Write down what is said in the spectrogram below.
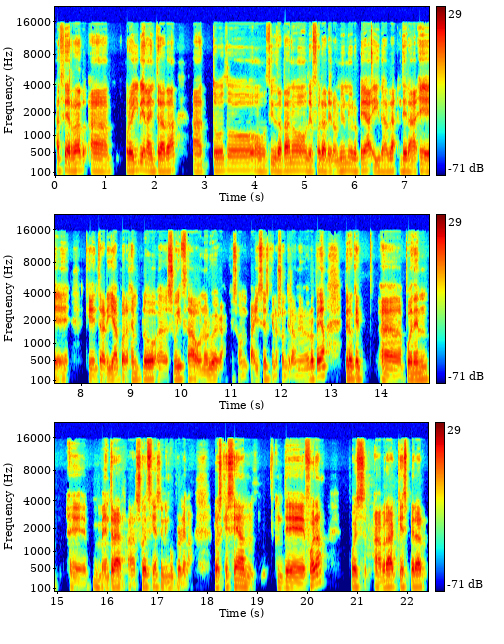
ha cerrado, ah, prohíbe la entrada a todo ciudadano de fuera de la Unión Europea y de la, de la EEE, que entraría, por ejemplo, eh, Suiza o Noruega, que son países que no son de la Unión Europea, pero que pueden eh, entrar a Suecia sin ningún problema. Los que sean de fuera, pues habrá que esperar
